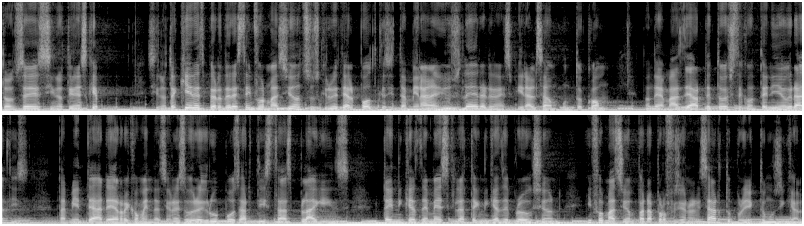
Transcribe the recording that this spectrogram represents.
Entonces, si no tienes que si no te quieres perder esta información, suscríbete al podcast y también a la newsletter en espiralsound.com, donde además de darte todo este contenido gratis, también te daré recomendaciones sobre grupos, artistas, plugins, técnicas de mezcla, técnicas de producción y formación para profesionalizar tu proyecto musical.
